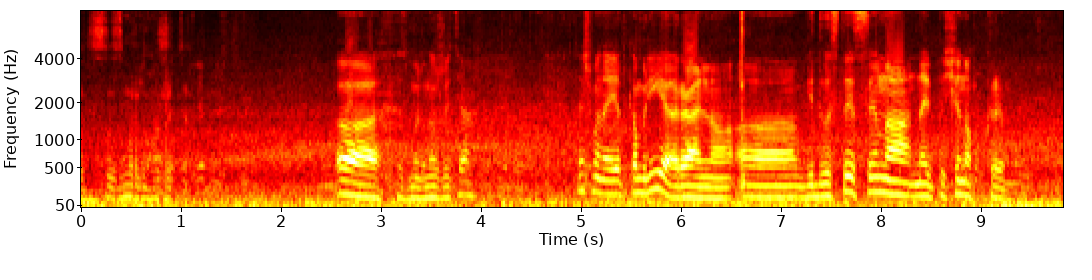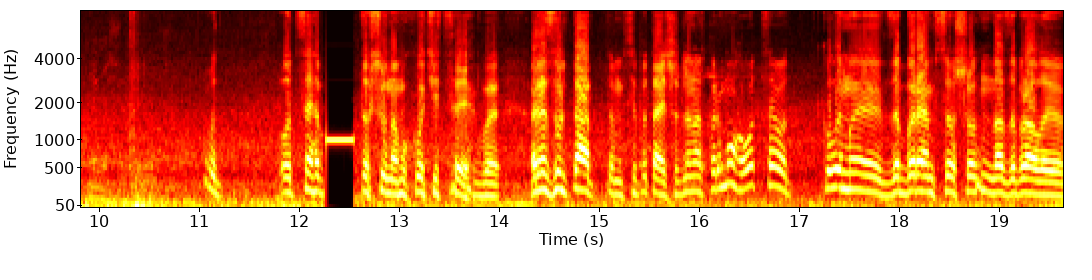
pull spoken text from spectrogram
от з мирного життя? З мирного життя. Знаєш, в мене є така мрія реально відвести сина на відпочинок в Крим. От, оце то, що нам хочеться, якби результат. Там всі питають, що для нас перемога. Оце от коли ми заберемо все, що нас забрали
